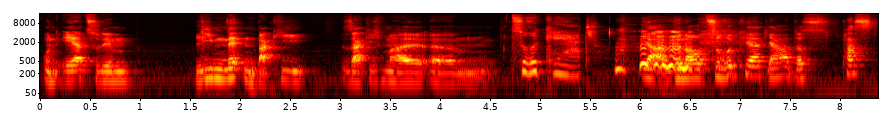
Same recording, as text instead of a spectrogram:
und er zu dem lieben netten Bucky, sag ich mal, ähm, Zurückkehrt. ja, genau, zurückkehrt, ja, das passt.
